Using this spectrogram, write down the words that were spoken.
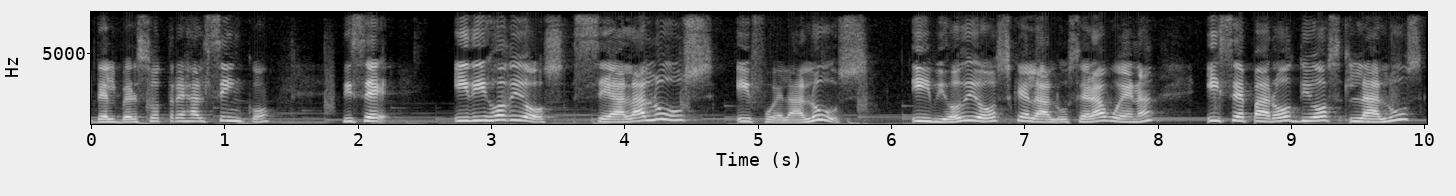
del verso 3 al 5, dice, y dijo Dios, sea la luz, y fue la luz. Y vio Dios que la luz era buena, y separó Dios la luz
